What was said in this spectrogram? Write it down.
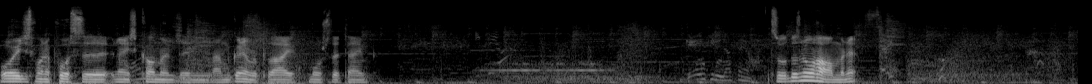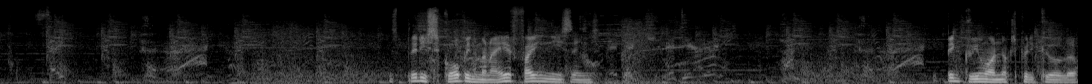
or you just want to post a nice comment, then I'm gonna reply most of the time. So there's no harm in it. It's pretty scorpion man, I hate fighting these things. Big green one looks pretty cool though.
